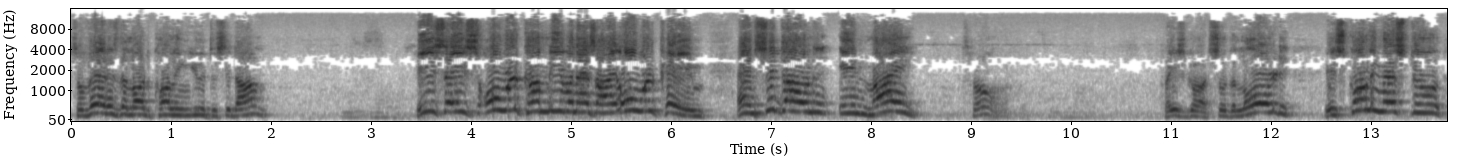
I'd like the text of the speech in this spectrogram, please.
So where is the Lord calling you to sit down? He says, overcome even as I overcame and sit down in my throne. Praise God. So the Lord is calling us to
